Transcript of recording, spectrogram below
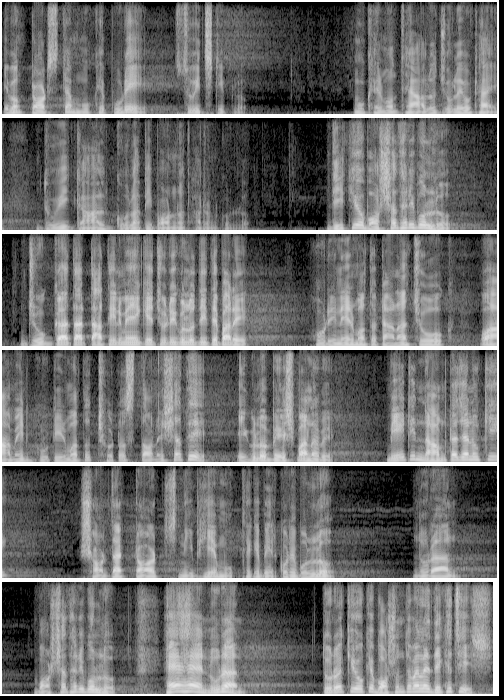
এবং টর্চটা মুখে পুড়ে সুইচ টিপল। মুখের মধ্যে আলো জ্বলে ওঠায় দুই গাল গোলাপি বর্ণ ধারণ করল। দ্বিতীয় বর্ষাধারী বলল যজ্ঞা তার তাঁতির মেয়েকে চুরিগুলো দিতে পারে। হরিণের মতো টানা চোখ ও আমের গুটির মতো ছোট স্তনের সাথে এগুলো বেশ মানাবে। মেয়েটির নামটা যেন কি? সর্দার টর্চ নিভিয়ে মুখ থেকে বের করে বলল, নুরান। বর্ষাধারী বলল হ্যাঁ হ্যাঁ নুরান। তোরা কি ওকে বসন্ত মেলায় দেখেছিস?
